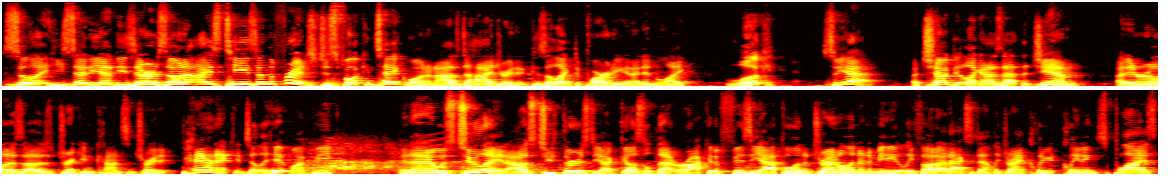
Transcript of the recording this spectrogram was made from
So like, he said he had these Arizona iced teas in the fridge. Just fucking take one. And I was dehydrated because I like to party and I didn't like look. So yeah, I chugged it like I was at the gym. I didn't realize I was drinking concentrated panic until it hit my beak. And then it was too late. I was too thirsty. I guzzled that rocket of fizzy apple and adrenaline and immediately thought I'd accidentally drank cle- cleaning supplies.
